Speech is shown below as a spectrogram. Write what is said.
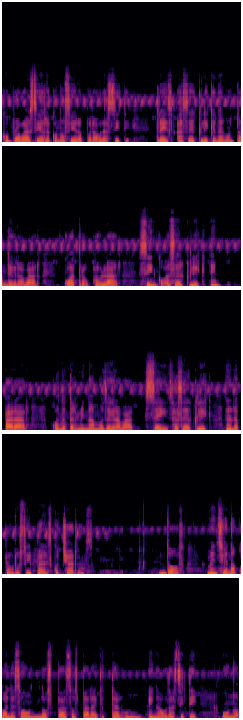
Comprobar si es reconocido por Audacity. 3. Hacer clic en el botón de grabar. 4. Hablar. 5. Hacer clic en parar cuando terminamos de grabar. 6. Hacer clic en reproducir para escucharnos. 2. Menciona cuáles son los pasos para editar un, en Audacity. 1.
